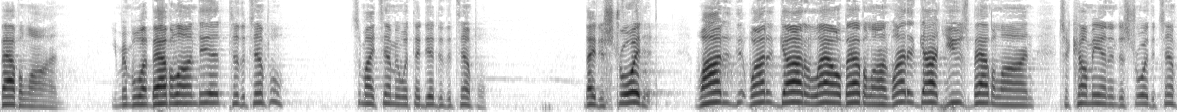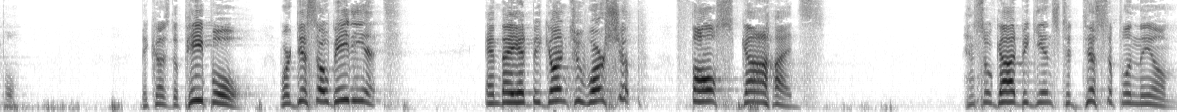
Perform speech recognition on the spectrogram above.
Babylon you remember what Babylon did to the temple? Somebody tell me what they did to the temple. They destroyed it. Why did, why did God allow Babylon? Why did God use Babylon to come in and destroy the temple? Because the people were disobedient and they had begun to worship false gods. And so God begins to discipline them.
